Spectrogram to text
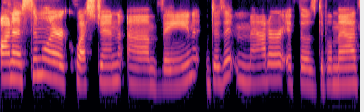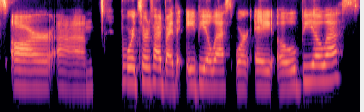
On a similar question um, vein, does it matter if those diplomats are um, board certified by the ABOS or AOBOS?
